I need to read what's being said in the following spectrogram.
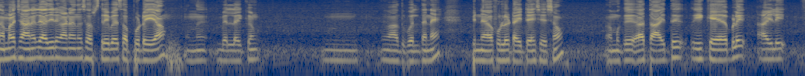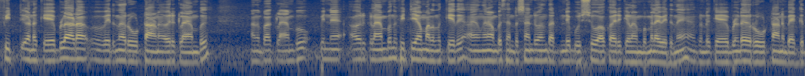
നമ്മളെ ചാനൽ ആദ്യം കാണാൻ ഒന്ന് സബ്സ്ക്രൈബ് ചെയ്ത് സപ്പോർട്ട് ചെയ്യുക. ഒന്ന് ബെല്ലൈക്കൺ അതുപോലെ തന്നെ പിന്നെ ആ ഫുള്ള് ടൈറ്റായ ശേഷം നമുക്ക് ആ താഴത്ത് ഈ കേബിൾ അതിൽ ഫിറ്റ് കണ്ട കേബിൾ അവിടെ വരുന്ന റൂട്ടാണ് ഒരു ക്ലാമ്പ് അതിപ്പോൾ ആ ക്ലാമ്പ് പിന്നെ ആ ഒരു ക്ലാമ്പ് ഒന്ന് ഫിറ്റ് ചെയ്യാൻ മറന്നിക്കിയത് അങ്ങനെ ആകുമ്പോൾ സെന്റർ സ്റ്റാൻഡ് വന്ന് തട്ടിന്റെ ബുഷും ആ കാര്യം ക്ലാമ്പുമ്മലാണ് വരുന്നത് അതുകൊണ്ട് കേബിളിന്റെ റൂട്ടാണ് ബാക്ക്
